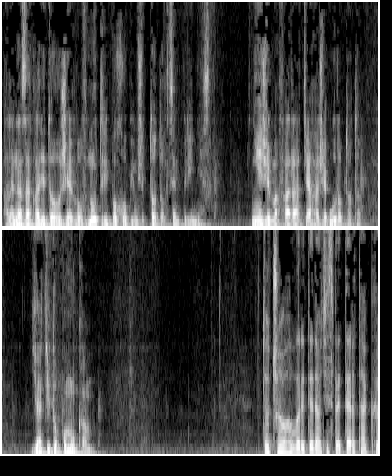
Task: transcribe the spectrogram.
ale na základe toho, že vo vnútri pochopím, že toto chcem priniesť. Nie, že ma fará ťaha, že urob toto. Ja ti to ponúkam. To, čo hovorí teda otec Peter, tak e,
